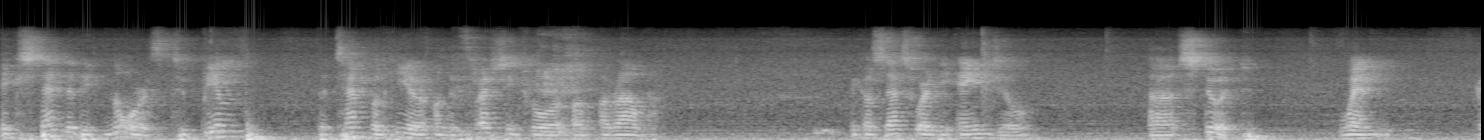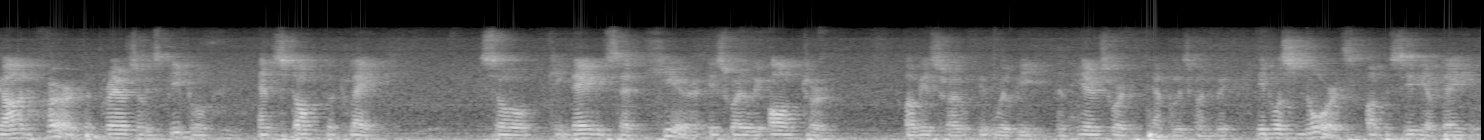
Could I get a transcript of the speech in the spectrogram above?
extended it north to build the temple here on the threshing floor of Araunah. Because that's where the angel uh, stood when God heard the prayers of his people and stopped the plague. So King David said, Here is where the altar of Israel it will be, and here's where the temple is going to be. It was north of the city of David.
